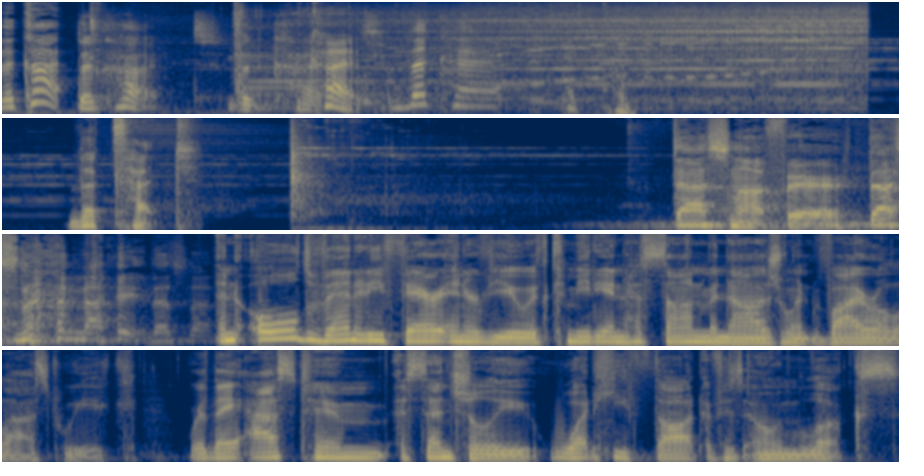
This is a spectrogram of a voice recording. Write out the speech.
The cut. The cut. The cut. Cut. The cut. The cut. That's not fair. That's not nice. That's not. An old Vanity Fair interview with comedian Hassan Minhaj went viral last week, where they asked him essentially what he thought of his own looks.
